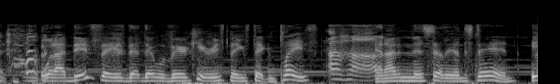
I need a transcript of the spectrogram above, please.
you that. what I did say is that there were very curious things taking place, Uh huh. and I didn't necessarily understand it.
